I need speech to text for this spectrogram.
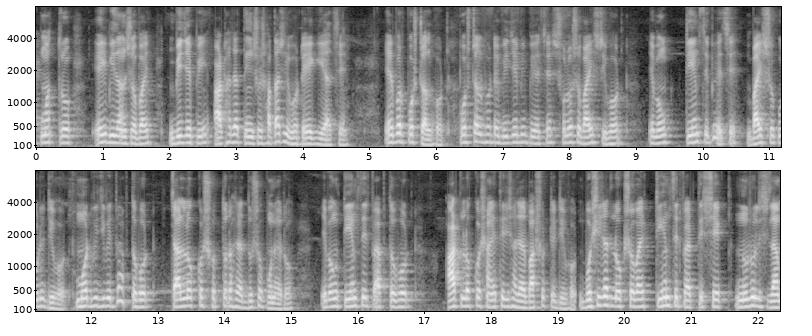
একমাত্র এই বিধানসভায় বিজেপি আট হাজার তিনশো সাতাশি ভোটে এগিয়ে আছে। এরপর পোস্টাল ভোট। পোস্টাল ভোটে বিজেপি পেয়েছে ষোলোশো বাইশটি ভোট এবং টিএমসি পেয়েছে বাইশশো কুড়িটি ভোট। মোট বিজেপির প্রাপ্ত ভোট চার লক্ষ সত্তর হাজার দুশো পনেরো এবং টিএমসির প্রাপ্ত ভোট আট লক্ষ সাঁত্রিশ হাজার বাষট্টিটি ভোট বসিরহাট লোকসভায় টিএমসির প্রার্থী শেখ নুরুল ইসলাম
